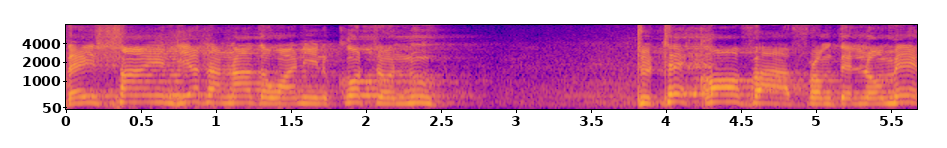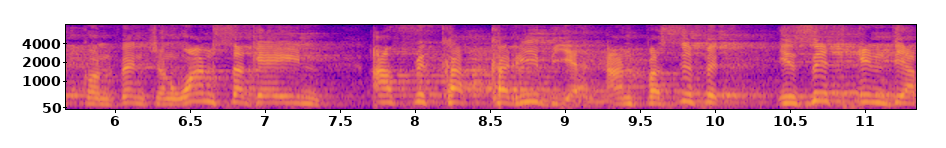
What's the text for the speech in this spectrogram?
They signed yet another one in Cotonou to take over from the Lomé Convention. Once again, Africa, Caribbean, and Pacific, is it in their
